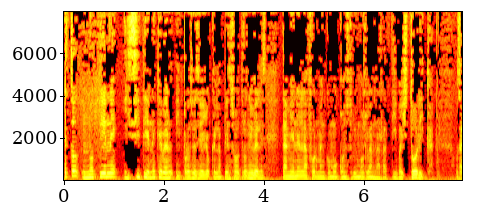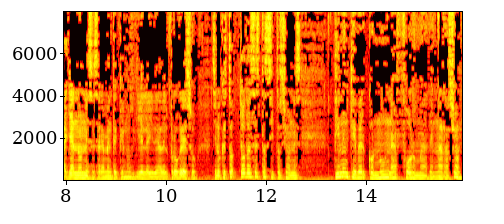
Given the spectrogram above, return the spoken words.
Esto no tiene y sí tiene que ver, y por eso decía yo que la pienso a otros niveles, también en la forma en cómo construimos la narrativa histórica. O sea, ya no necesariamente que nos guíe la idea del progreso, sino que esto, todas estas situaciones tienen que ver con una forma de narración.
